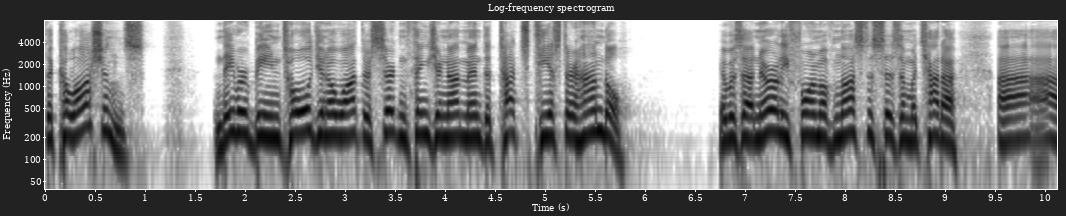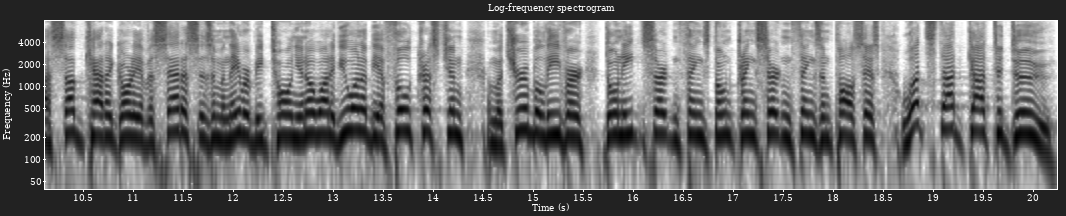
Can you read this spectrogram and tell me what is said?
the Colossians. And they were being told, you know what, there's certain things you're not meant to touch, taste, or handle. It was an early form of Gnosticism, which had a, a, a, subcategory of asceticism, and they were being told, you know what, if you want to be a full Christian, a mature believer, don't eat certain things, don't drink certain things. And Paul says, what's that got to do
